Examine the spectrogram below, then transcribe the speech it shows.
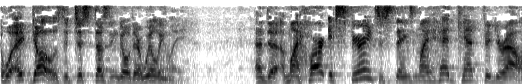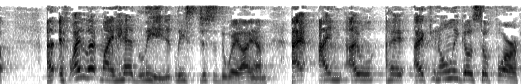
it goes, it just doesn't go there willingly. And uh, my heart experiences things my head can't figure out. If I let my head lead, at least just as the way I am, I, I, I, will, I, I can only go so far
